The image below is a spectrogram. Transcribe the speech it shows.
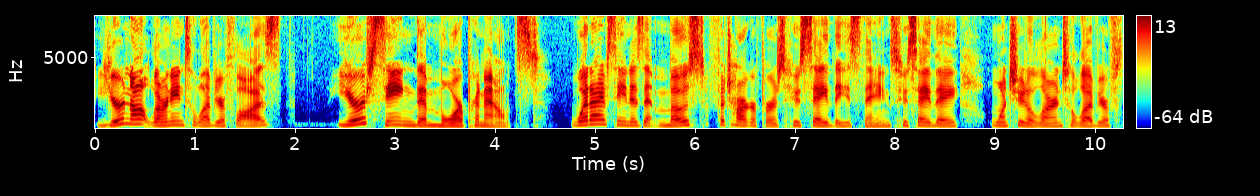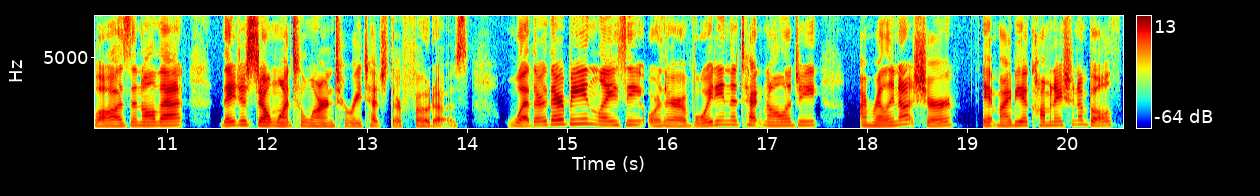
You're not learning to love your flaws, you're seeing them more pronounced what I've seen is that most photographers who say these things, who say they want you to learn to love your flaws and all that, they just don't want to learn to retouch their photos. Whether they're being lazy or they're avoiding the technology, I'm really not sure. It might be a combination of both.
